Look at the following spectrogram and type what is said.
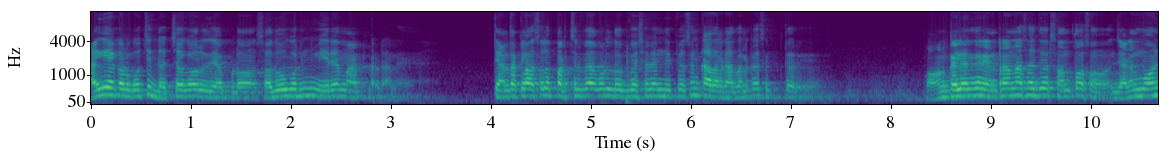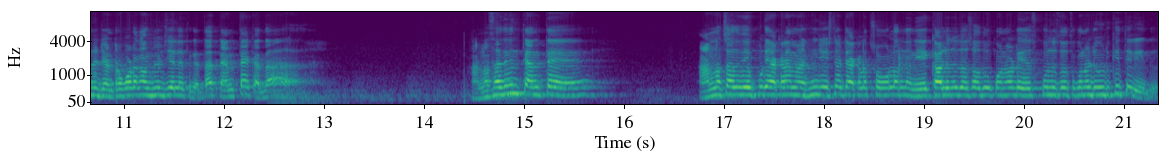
పైగా ఇక్కడికి వచ్చి దచ్చగోలు చెప్పడం చదువు గురించి మీరే మాట్లాడాలి. టెన్త్ క్లాసులో పర్చల పేపర్లు దొబ్బేశాడని చెప్పేసి కథలు కథలుగా చెప్తారు. పవన్ కళ్యాణ్ గారు ఇంటర్ అన్నా చదివారు సంతోషం. జగన్మోహన్ రెడ్డి ఇంటర్ కూడా కంప్లీట్ చేయలేదు కదా టెన్తే కదా? అన్న చదివింది టెన్తే. అన్న చదువు ఎప్పుడు ఎక్కడ మెన్షన్ చేసినట్టు ఎక్కడ చూడలేదు నేను. ఏ కాలేజీలో చదువుకున్నాడు ఏ స్కూల్లో చదువుకున్నాడు ఇవిడికి తెలియదు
